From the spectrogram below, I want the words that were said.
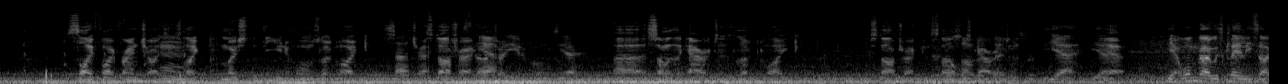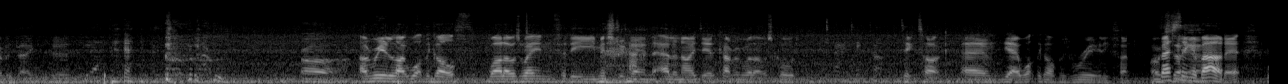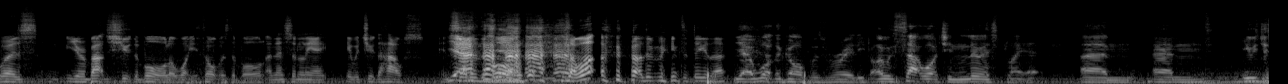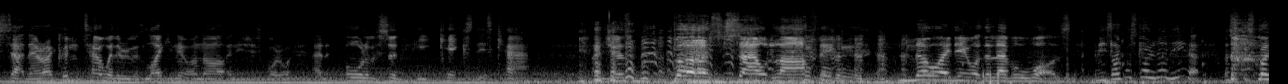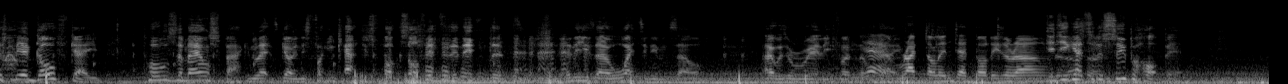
sci-fi franchises. Mm. Like most of the uniforms look like Star Trek. Star Trek. Star Yeah. Trek uniforms, yeah. Uh, some of the characters look like Star Trek and Star Wars Simon characters. Yeah, yeah, Yeah. yeah. one guy was clearly Simon Pegg. Oh, I really like What the Golf. While I was waiting for the mystery game that Ellen and I did, I can't remember what that was called. Tick Tock. Um, yeah, What the Golf was really fun. Oh, Best so- thing yeah. about it was you're about to shoot the ball or what you thought was the ball, and then suddenly it, would shoot the house Yeah. instead of the ball. I like, what? I didn't mean to do that. Yeah, what the golf was really. I was sat watching Lewis play it, um, and he was just sat there. I couldn't tell whether he was liking it or not, and he's just wanted. And all of a sudden, he kicks this cat and just bursts out laughing. No idea what the level was, and he's like, "What's going on here? It's supposed to be a golf game." Pulls the mouse back and lets go, and this fucking cat just fucks off into the distance, and he's there wetting himself. That was a really fun little Yeah, game. ragdolling dead bodies around. Did you get to the super hot bit?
